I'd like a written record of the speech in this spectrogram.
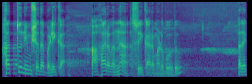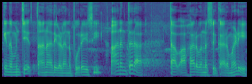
ಹತ್ತು ನಿಮಿಷದ ಬಳಿಕ ಆಹಾರವನ್ನು ಸ್ವೀಕಾರ ಮಾಡಬಹುದು. ಅದಕ್ಕಿಂತ ಮುಂಚೆ ಸ್ನಾನಾದಿಗಳನ್ನು ಪೂರೈಸಿ, ಆನಂತರ ತಾವು ಆಹಾರವನ್ನು ಸ್ವೀಕಾರ ಮಾಡಿ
